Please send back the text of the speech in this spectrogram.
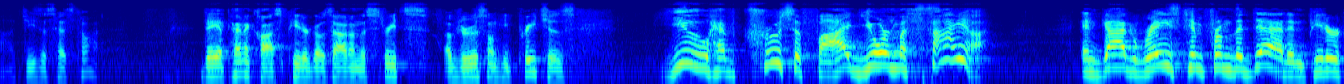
uh, Jesus has taught. Day of Pentecost, Peter goes out on the streets of Jerusalem. He preaches, You have crucified your Messiah. And God raised him from the dead. And Peter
